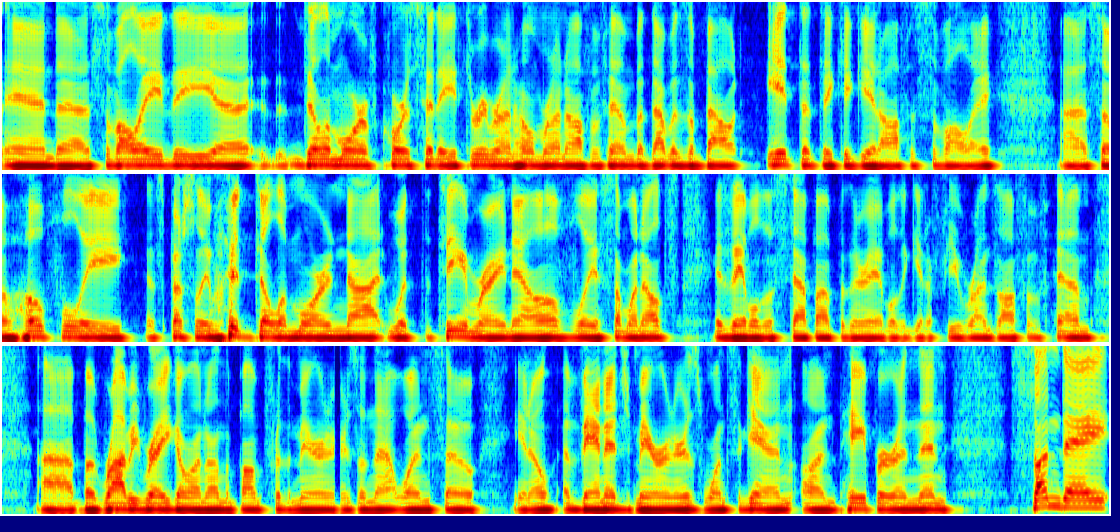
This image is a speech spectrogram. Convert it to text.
And uh, Civale, the uh, Dylan Moore, of course, hit a three-run home run off of him, but that was about it that they could get off of Civale. Uh, so hopefully, especially with Dylan Moore not with the team right now, hopefully someone else is able to step up and they're able to get a few runs off of him. Uh, but Robbie Ray going on the bump for the Mariners on that one, so you know, advantage Mariners once again on paper, and then. Sunday,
